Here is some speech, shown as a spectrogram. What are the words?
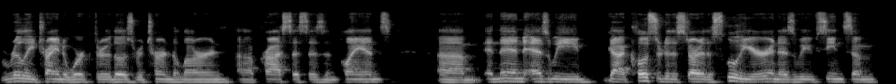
really trying to work through those return to learn processes and plans. Um, and then as we got closer to the start of the school year, and as we've seen some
